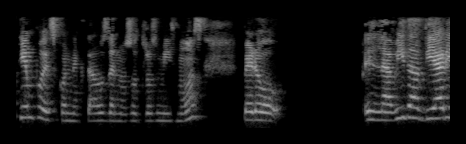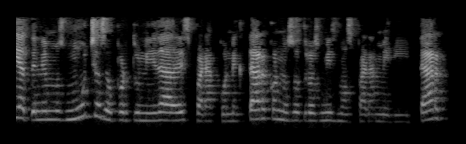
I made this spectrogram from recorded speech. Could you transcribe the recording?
tiempo desconectados de nosotros mismos, pero en la vida diaria tenemos muchas oportunidades para conectar con nosotros mismos, para meditar,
